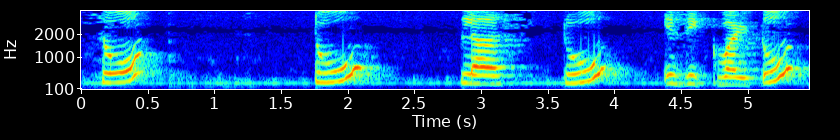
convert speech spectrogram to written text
So, 2 plus 2 is equal to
